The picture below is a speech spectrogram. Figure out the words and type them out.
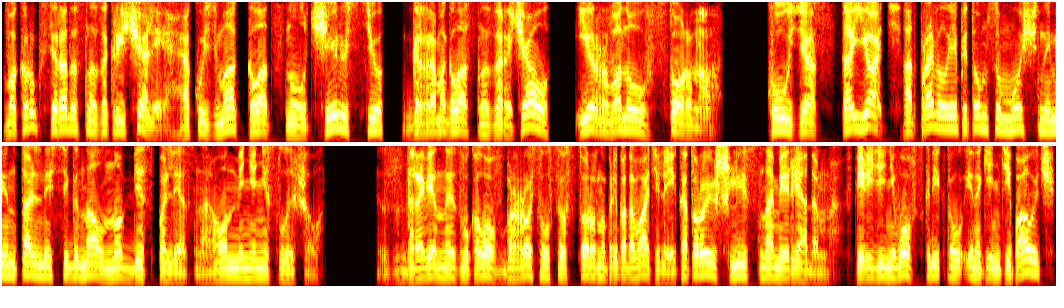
Вокруг все радостно закричали, а Кузьма клацнул челюстью, громогласно зарычал и рванул в сторону. «Кузя, стоять!» Отправил я питомцу мощный ментальный сигнал, но бесполезно, он меня не слышал. Здоровенный звуколов бросился в сторону преподавателей, которые шли с нами рядом. Впереди него вскрикнул Иннокентий Палыч,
